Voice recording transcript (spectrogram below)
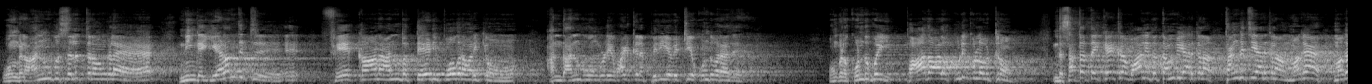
உங்களை அன்பு செலுத்துறவங்கள நீங்க இழந்துட்டு ஃபேக்கான அன்பை தேடி போகிற வரைக்கும் அந்த அன்பு உங்களுடைய வாழ்க்கையில பெரிய வெற்றியை கொண்டு வராது. உங்களை கொண்டு போய் பாதாள குழிக்குள்ள விட்டுரும். இந்த சத்தத்தை கேட்கிற வாலிப தம்பியா இருக்கலாம் தங்கச்சியா இருக்கலாம் மக மக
